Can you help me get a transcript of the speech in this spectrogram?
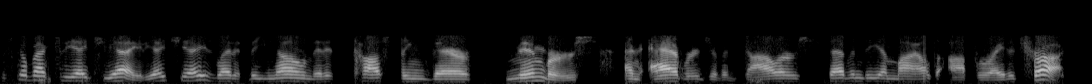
Let's go back to the HEA. The HEA has let it be known that it's costing their members an average of a dollar seventy a mile to operate a truck.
